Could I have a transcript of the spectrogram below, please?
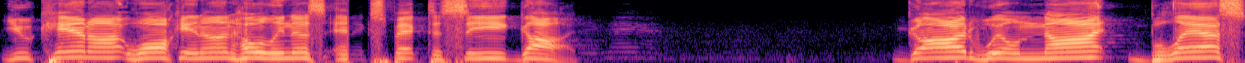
you cannot walk in unholiness and expect to see God. God will not bless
